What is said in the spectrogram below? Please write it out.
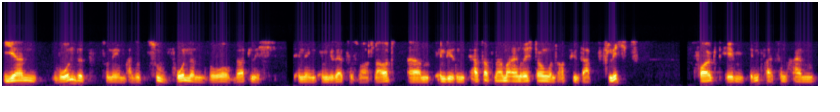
ihren Wohnsitz zu nehmen, also zu wohnen, so wörtlich in den, im Gesetzeswortlaut, ähm, in diesen Erstaufnahmeeinrichtungen und aus dieser Pflicht folgt eben jedenfalls in einem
